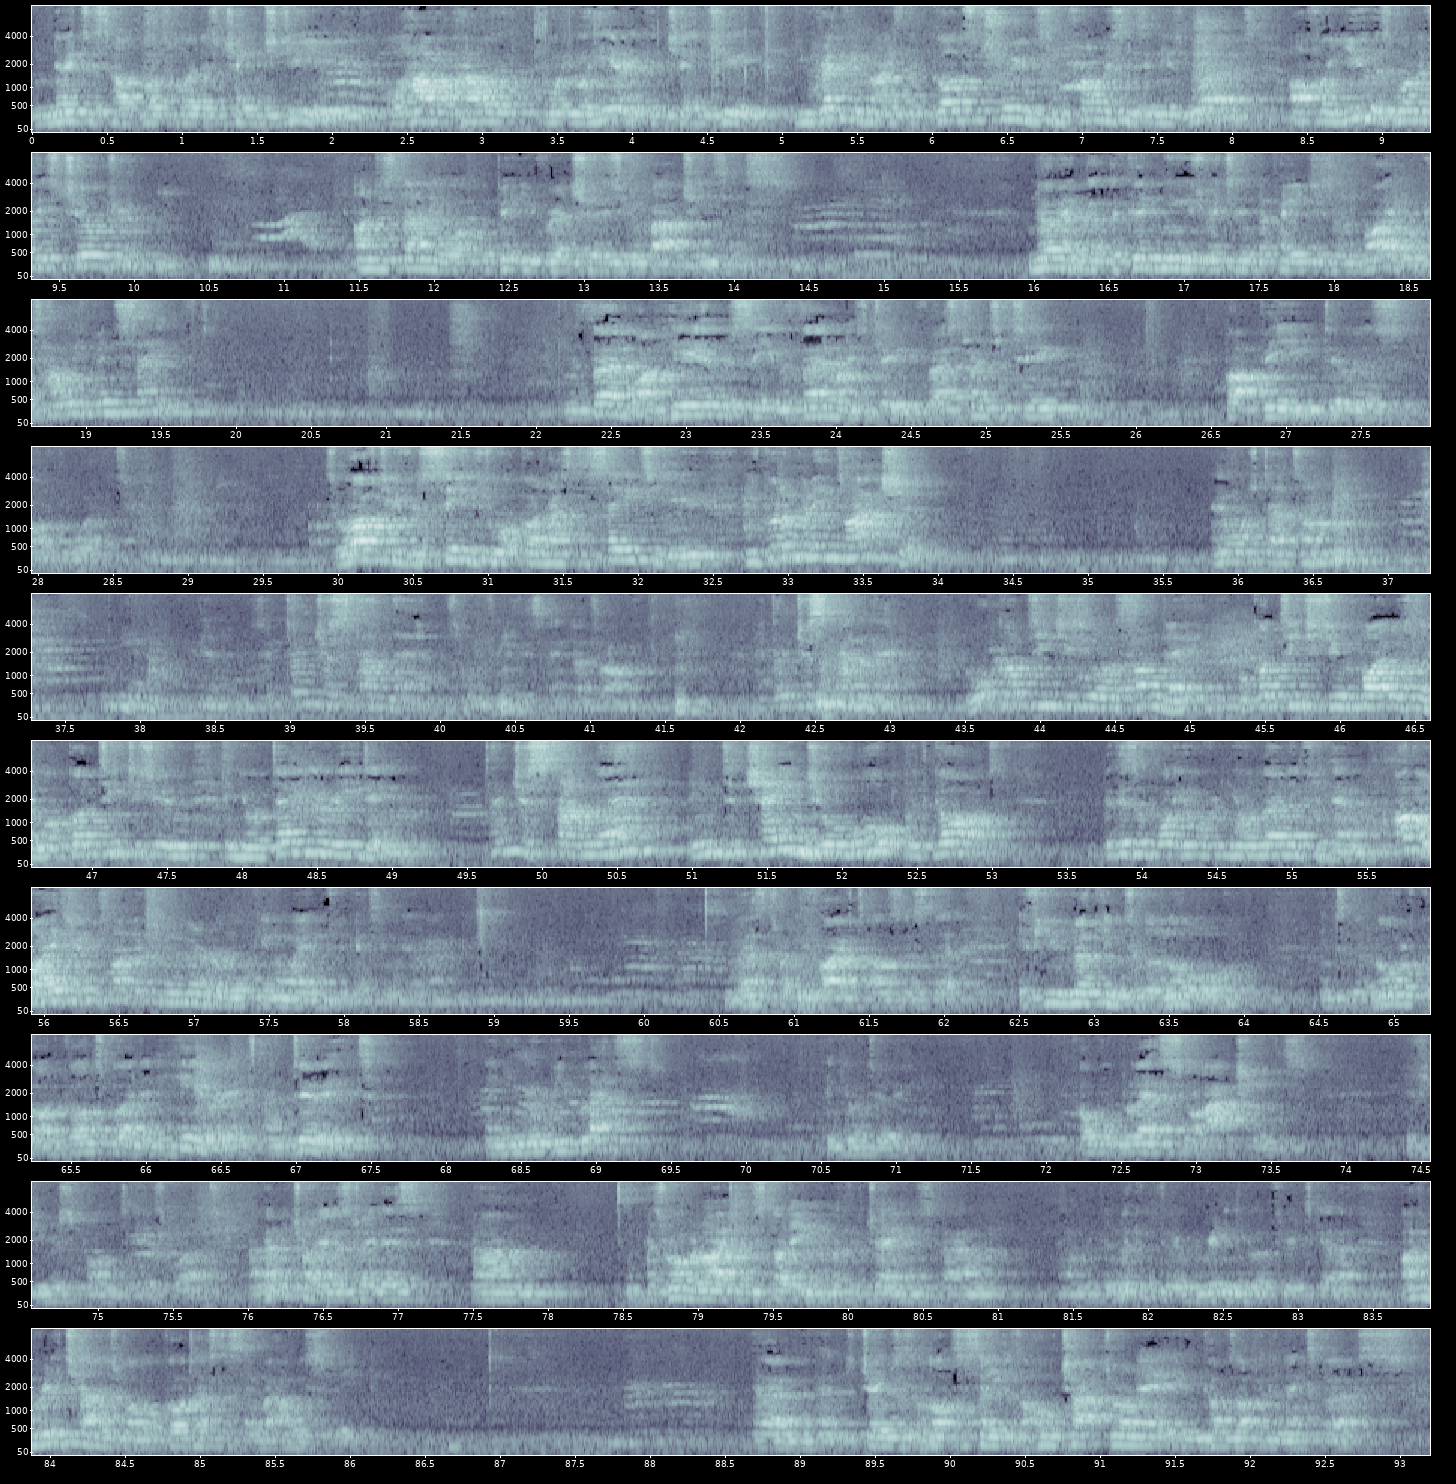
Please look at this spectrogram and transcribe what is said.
Notice how God's word has changed you, or how, how what you're hearing can change you. You recognize that God's truths and promises in His words are for you as one of His children. Understanding what the bit you've read shows you about Jesus. Knowing that the good news written in the pages of the Bible is how we've been saved. And the third one here, receive. The third one is do. Verse 22. but be doers of the word. So after you've received what God has to say to you, you've got to put it into action. Anyone watch Dad's Army? Yeah. yeah. So don't just stand there. That's what we think he's saying, Dad's Army. don't just stand there. What God teaches you on a Sunday, what God teaches you in Bible study, what God teaches you in, in your daily reading, don't just stand there. You need to change your walk with God because of what you're, you're learning from Him. Otherwise, you it's like looking in the mirror and walking away and forgetting what you're learning. Verse 25 tells us that if you look into the law, into the law of God, God's word, and hear it and do it, then you will be blessed in your doing. God will bless your actions if you respond to His word. And let me try and illustrate this. Um, as Rob and I have been studying the book of James, um, and we've been looking through and reading the book through together, I've been really challenged by what God has to say about how we speak. Um, and James has a lot to say, there's a whole chapter on it, it even comes up in the next verse.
